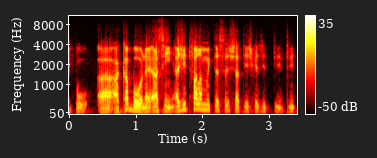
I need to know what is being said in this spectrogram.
tipo, a, acabou, né? Assim, a gente fala muito dessas estatísticas de, de, de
